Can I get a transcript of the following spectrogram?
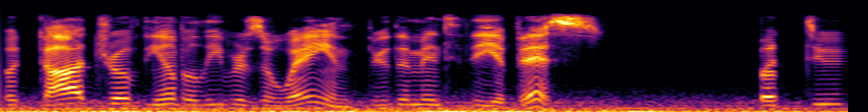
But God drove the unbelievers away and threw them into the abyss. But due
